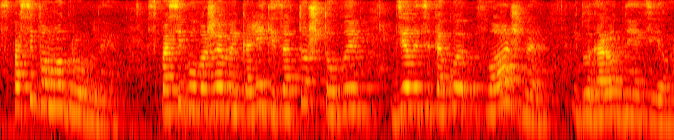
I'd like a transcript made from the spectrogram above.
Спасибо вам огромное. Спасибо, уважаемые коллеги, за то, что вы делаете такое важное и благородное дело.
